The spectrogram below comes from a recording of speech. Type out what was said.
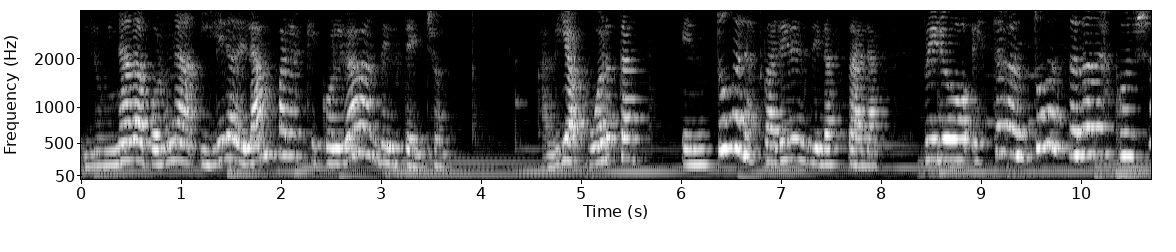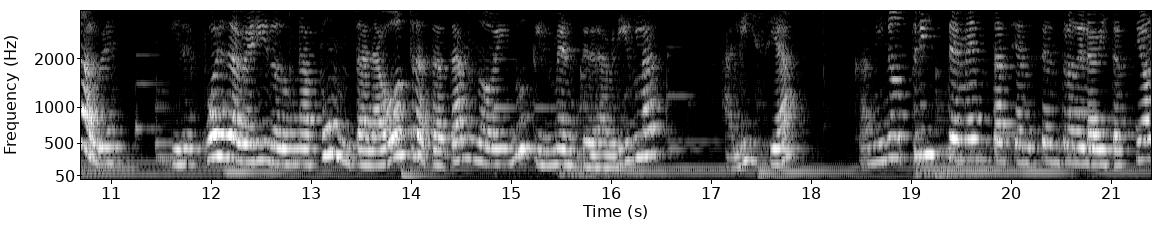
iluminada por una hilera de lámparas que colgaban del techo. Había puertas en todas las paredes de la sala pero estaban todas cerradas con llave y después de haber ido de una punta a la otra tratando inútilmente de abrirlas, Alicia caminó tristemente hacia el centro de la habitación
